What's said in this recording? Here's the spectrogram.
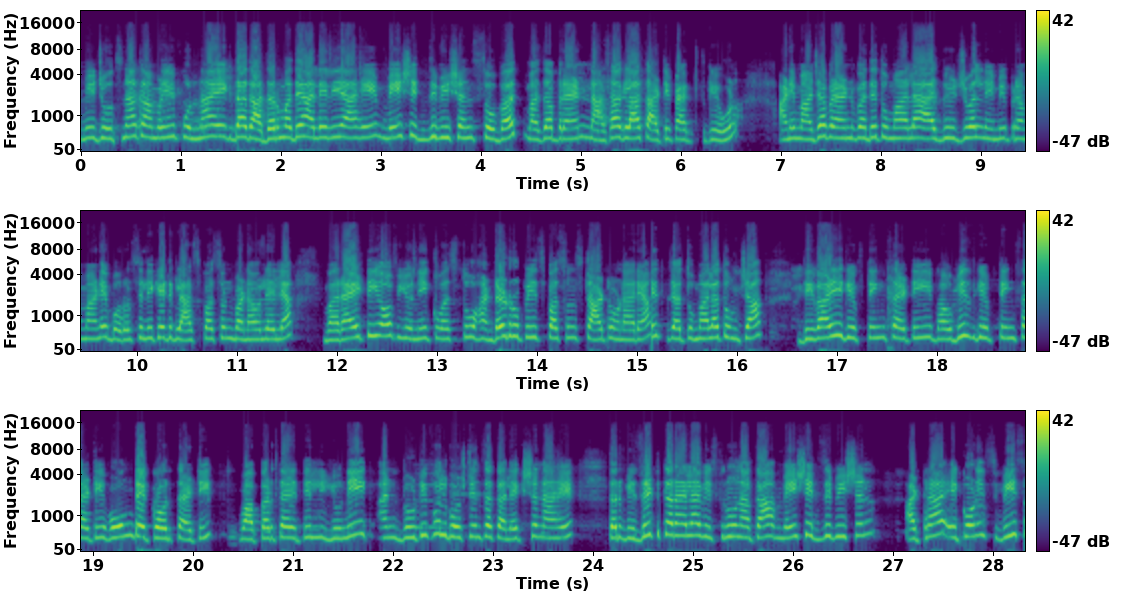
मी ज्योत्स्ना कांबळी पुन्हा एकदा दादरमध्ये आलेली आहे. मेश एक्झिबिशन सोबत माझा ब्रँड नासा ग्लास आर्टिफॅक्ट घेऊन. आणि माझ्या ब्रँडमध्ये तुम्हाला ॲज युज्युअल नेहमीप्रमाणे बोरोसिलिकेट ग्लासपासून बनवलेल्या व्हरायटी ऑफ युनिक वस्तू हंड्रेड रुपीजपासून स्टार्ट होणाऱ्या आहेत, ज्या तुम्हाला तुमच्या दिवाळी गिफ्टिंगसाठी भाऊबीज गिफ्टिंगसाठी होम डेकोरसाठी वापरता येतील. युनिक अँड ब्युटिफुल गोष्टींचं कलेक्शन आहे. तर व्हिजिट करायला विसरू नका. मेश एक्झिबिशन अठरा एकोणीस वीस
